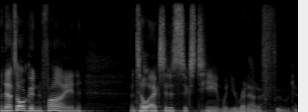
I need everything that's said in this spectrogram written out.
And that's all good and fine until Exodus 16 when you run out of food.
